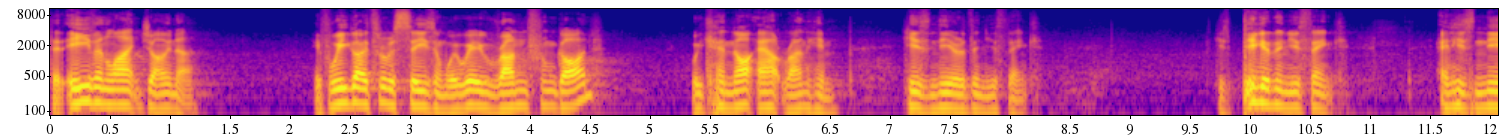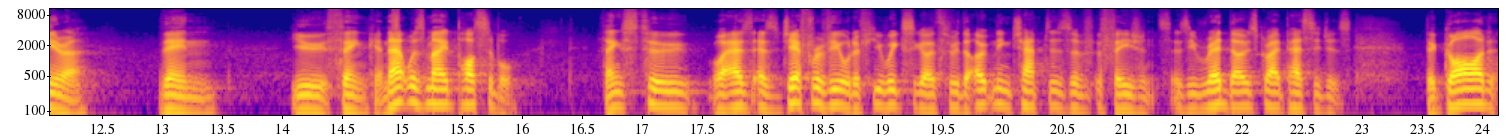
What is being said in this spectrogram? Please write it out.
That even like Jonah, if we go through a season where we run from God, we cannot outrun him. He's nearer than you think. He's bigger than you think. And he's nearer than you think. And that was made possible Thanks to, well, as, as Jeff revealed a few weeks ago through the opening chapters of Ephesians, as he read those great passages, that God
